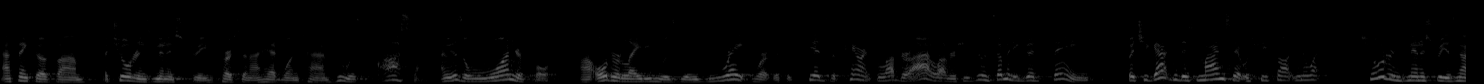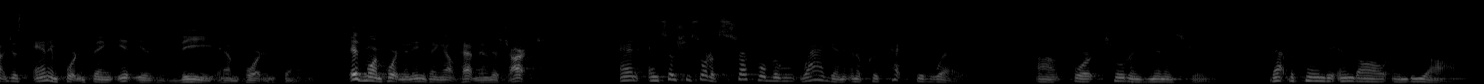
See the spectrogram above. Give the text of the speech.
I think of um, a children's ministry person I had one time who was awesome. I mean, this is a wonderful uh, older lady who was doing great work with the kids. The parents loved her. I loved her. She's doing so many good things. But she got to this mindset where she thought, you know what? Children's ministry is not just an important thing, it is the important thing. It's more important than anything else happening in this church. And, and so she sort of circled the wagon in a protective way uh, for children's ministry. That became the end all and be all.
